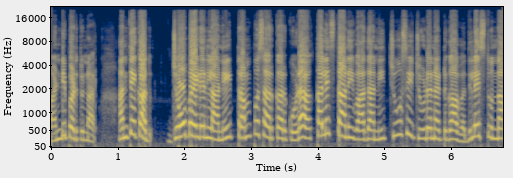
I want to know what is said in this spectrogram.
మండిపడుతున్నారు. అంతేకాదు జో బైడెన్ లానే ట్రంప్ సర్కార్ కూడా ఖలిస్తానీ వాదాన్ని చూసి చూడనట్టుగా వదిలేస్తుందా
